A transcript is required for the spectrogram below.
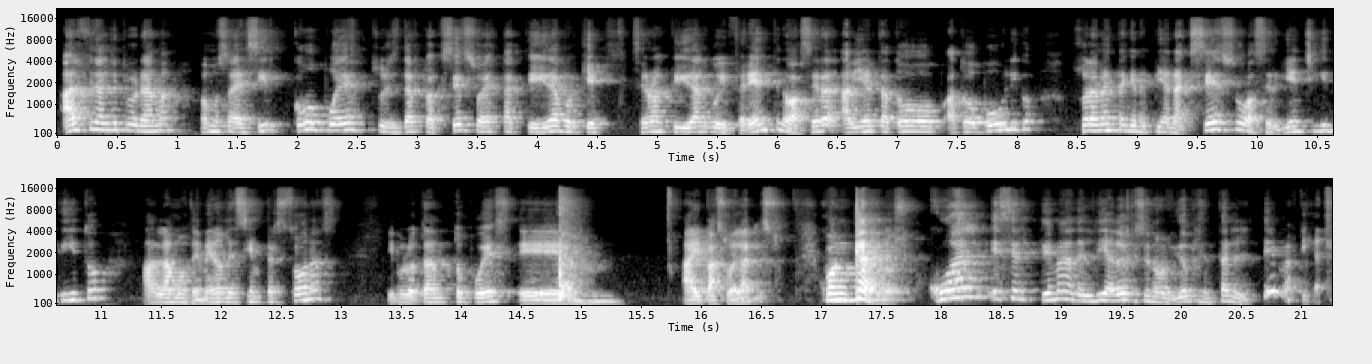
al final del programa vamos a decir cómo puedes solicitar tu acceso a esta actividad, porque será una actividad algo diferente, no va a ser abierta a todo, a todo público, solamente a quienes pidan acceso, va a ser bien chiquitito, hablamos de menos de 100 personas y por lo tanto, pues, eh, ahí paso el aviso. Juan Carlos, ¿cuál es el tema del día de hoy que se nos olvidó presentar el tema? Fíjate,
